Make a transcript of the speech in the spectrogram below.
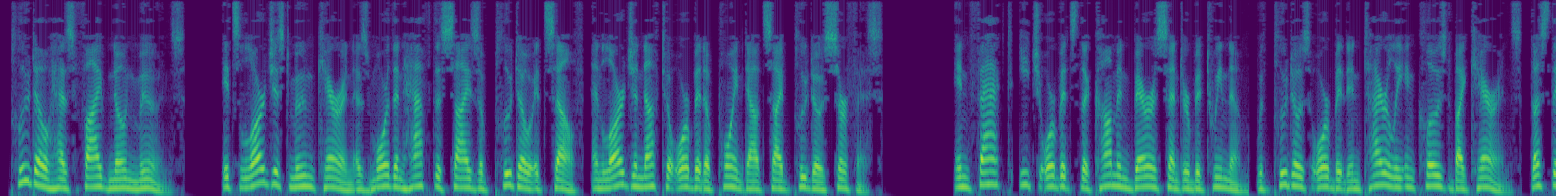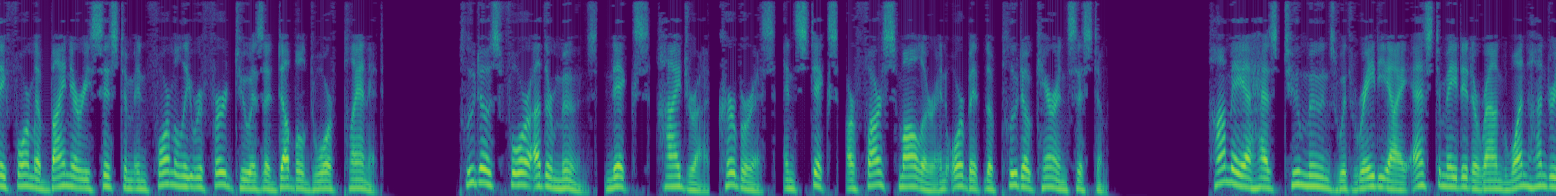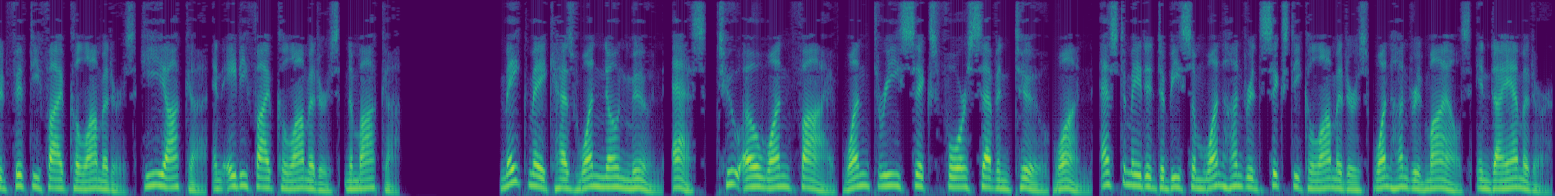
Pluto has five known moons. Its largest moon Charon is more than half the size of Pluto itself, and large enough to orbit a point outside Pluto's surface. In fact, each orbits the common barycenter between them, with Pluto's orbit entirely enclosed by Charon's, thus they form a binary system informally referred to as a double dwarf planet. Pluto's four other moons, Nix, Hydra, Kerberos, and Styx, are far smaller and orbit the Pluto-Charon system. Haumea has two moons with radii estimated around 155 km and 85 km Namaka. Makemake has one known moon, S 2015-136472-1, estimated to be some 160 km 100 miles in diameter.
